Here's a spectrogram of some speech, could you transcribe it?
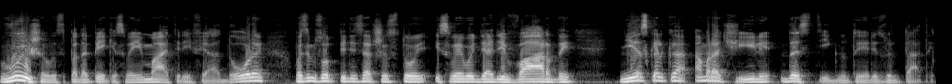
вышел из-под опеки своей матери Феодоры 856 и своего дяди Варды, несколько омрачили достигнутые результаты.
